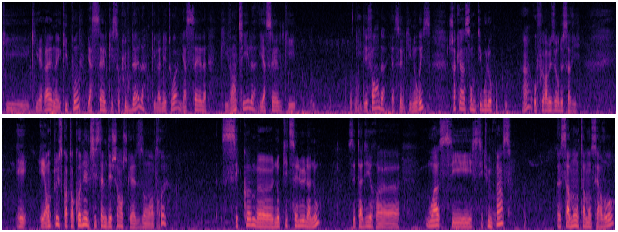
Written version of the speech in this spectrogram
qui, qui est reine et qui pond, il y a celle qui s'occupe d'elle, qui la nettoie, il y a celle qui ventile, il y a celle qui, qui défendent, il y a celles qui nourrissent. Chacun a son petit boulot, hein, au fur et à mesure de sa vie. Et, et en plus, quand on connaît le système d'échange qu'elles ont entre eux, c'est comme euh, nos petites cellules à nous. C'est-à-dire, euh, moi, si, si tu me pinces, euh, ça monte à mon cerveau,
